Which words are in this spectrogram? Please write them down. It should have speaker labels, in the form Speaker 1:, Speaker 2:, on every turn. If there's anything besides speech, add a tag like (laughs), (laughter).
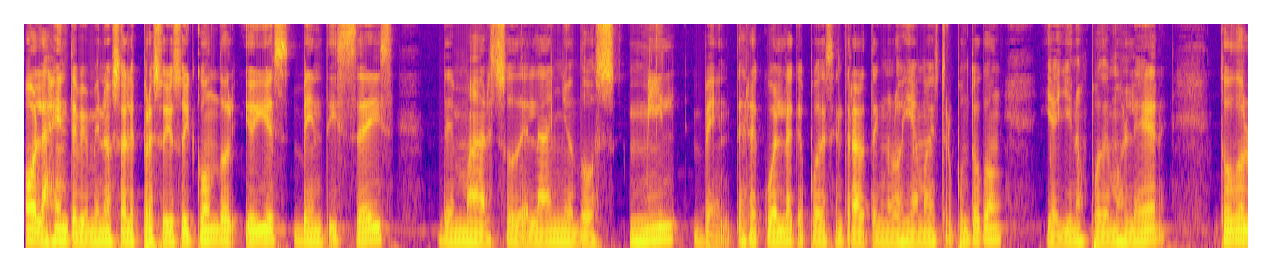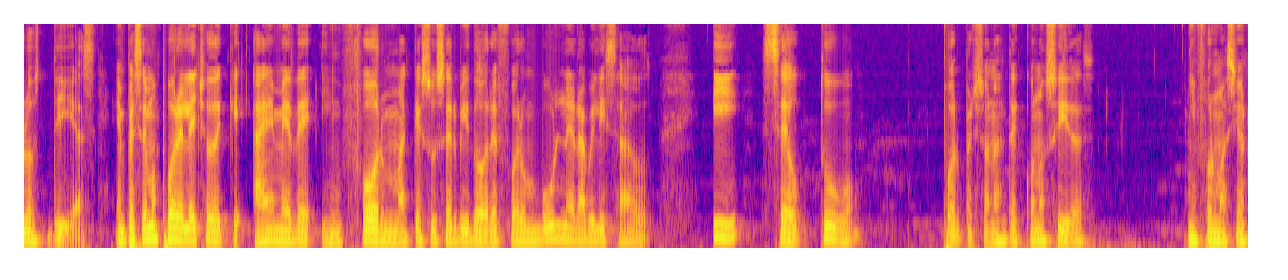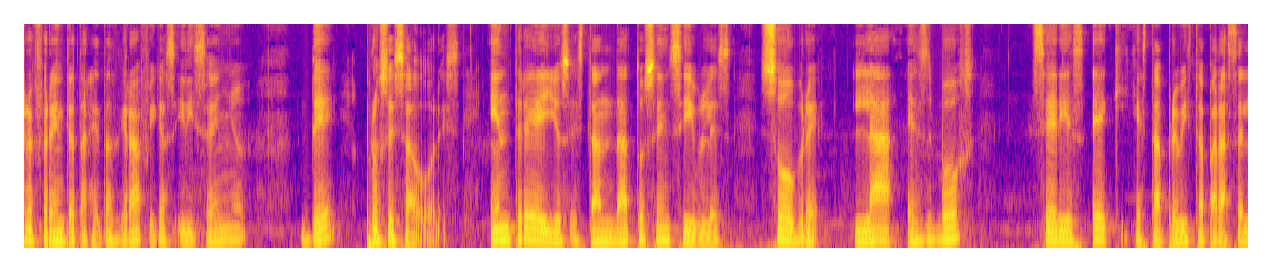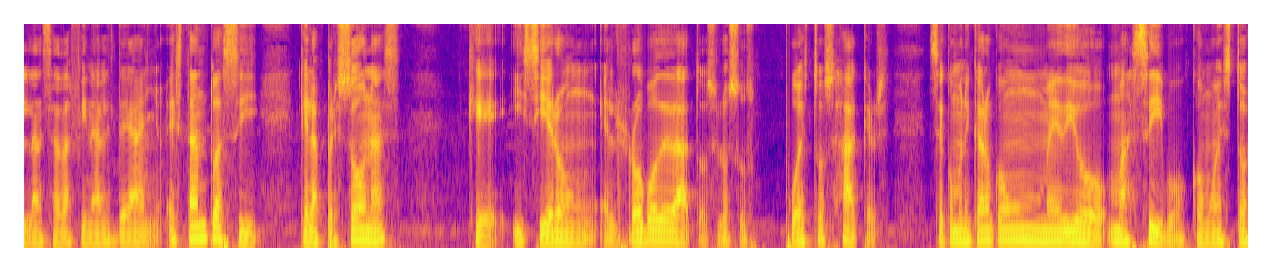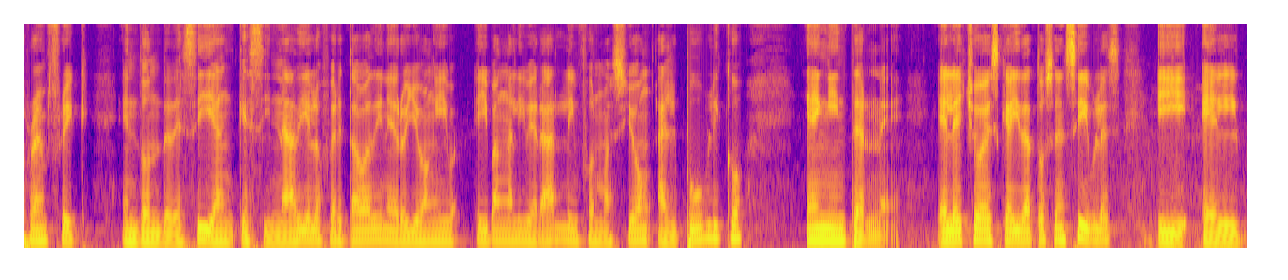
Speaker 1: Hola gente, bienvenidos al Expreso, yo soy Cóndor y hoy es 26 de marzo del año 2020. Recuerda que puedes entrar a tecnologiamaestro.com y allí nos podemos leer todos los días. Empecemos por el hecho de que AMD informa que sus servidores fueron vulnerabilizados y se obtuvo por personas desconocidas información referente a tarjetas gráficas y diseño de procesadores. Entre ellos están datos sensibles sobre la Xbox Series X que está prevista para ser lanzada a finales de año. Es tanto así que las personas que hicieron el robo de datos, los supuestos hackers, se comunicaron con un medio masivo como es Torrent Freak, en donde decían que si nadie le ofertaba dinero, iban a liberar la información al público en Internet. El hecho es que hay datos sensibles y el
